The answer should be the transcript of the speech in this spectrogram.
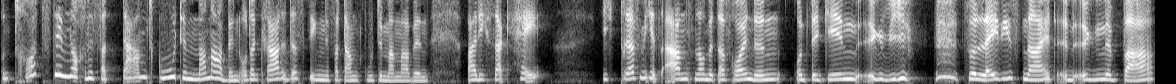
und trotzdem noch eine verdammt gute Mama bin oder gerade deswegen eine verdammt gute Mama bin, weil ich sag, hey, ich treffe mich jetzt abends noch mit einer Freundin und wir gehen irgendwie zur Ladies Night in irgendeine Bar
